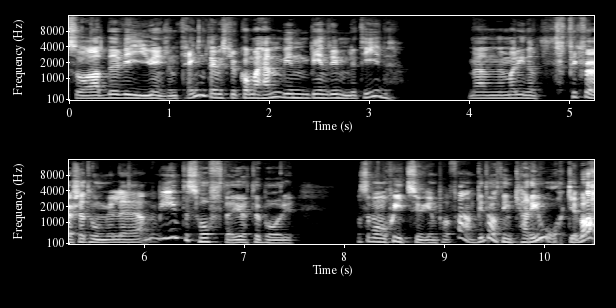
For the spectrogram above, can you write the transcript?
så hade vi ju egentligen tänkt att vi skulle komma hem vid en, vid en rimlig tid. Men Marina fick för sig att hon ville, ja men vi är inte så ofta i Göteborg. Och så var hon skitsugen på, fan vi drar till en karaoke va?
